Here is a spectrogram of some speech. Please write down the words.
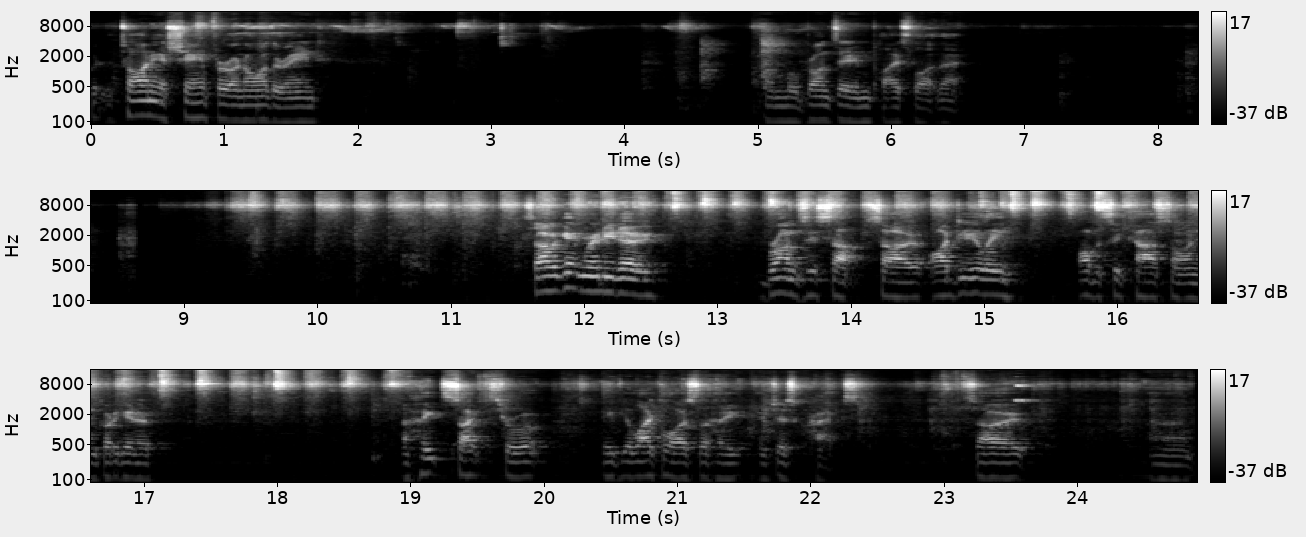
Put the tiniest chamfer on either end. And we'll bronze that in place like that. So we're getting ready to bronze this up. So ideally, obviously cast iron, you've got to get a, a heat soak through it. If you localise the heat, it just cracks. So um,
